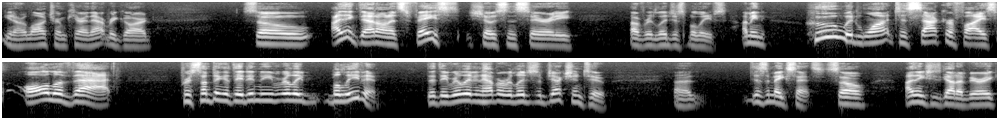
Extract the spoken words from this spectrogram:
you know long-term care in that regard. So I think that on its face shows sincerity of religious beliefs. I mean, who would want to sacrifice all of that for something that they didn't even really believe in, that they really didn't have a religious objection to? Uh, doesn't make sense. So I think she's got a very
